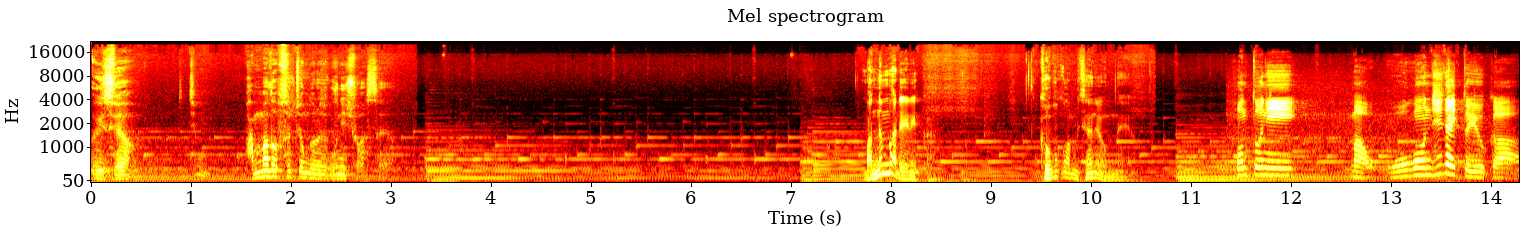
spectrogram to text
의수요. 지금 밥맛 없을 정도로 운이 좋았어요. 맞는 말이니까 거부감이 전혀 없네요. 本当に、まあ、黄金時代というか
